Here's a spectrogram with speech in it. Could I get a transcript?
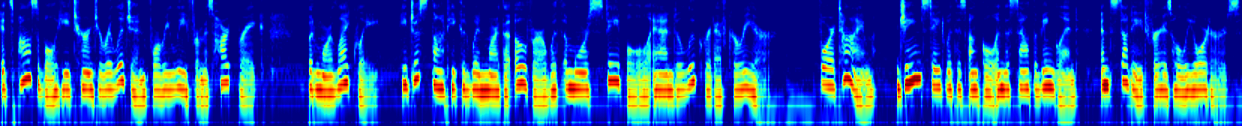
It's possible he turned to religion for relief from his heartbreak, but more likely, he just thought he could win Martha over with a more stable and lucrative career. For a time, James stayed with his uncle in the south of England and studied for his holy orders.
